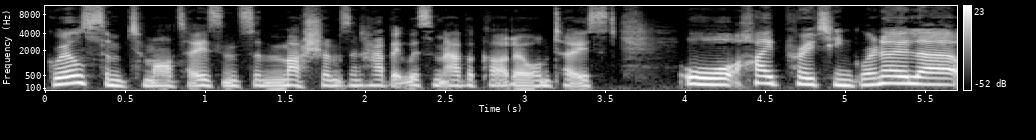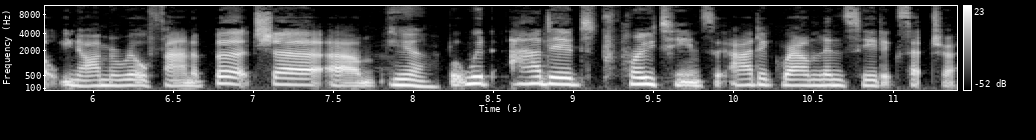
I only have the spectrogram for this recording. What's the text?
grill some tomatoes and some mushrooms and have it with some avocado on toast or high protein granola. You know, I'm a real fan of Bircher, um, yeah, but with added protein, so added ground linseed, etc.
